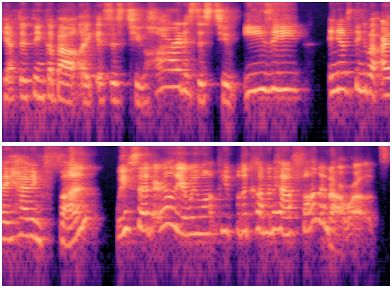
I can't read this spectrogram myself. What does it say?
You have to think about like, is this too hard? Is this too easy? And you have to think about, are they having fun? We said earlier, we want people to come and have fun in our worlds.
